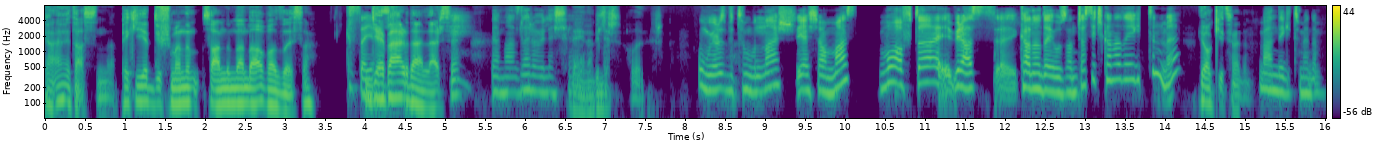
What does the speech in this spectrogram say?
Ya evet aslında. Peki ya düşmanım sandığımdan daha fazlaysa? Kısa yaşa. Geber derlerse? Demezler öyle şey. Dayanabilir, olabilir. Umuyoruz bütün bunlar yaşanmaz. Bu hafta e, biraz e, Kanada'ya uzanacağız. Hiç Kanada'ya gittin mi? Yok gitmedim. Ben de gitmedim.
